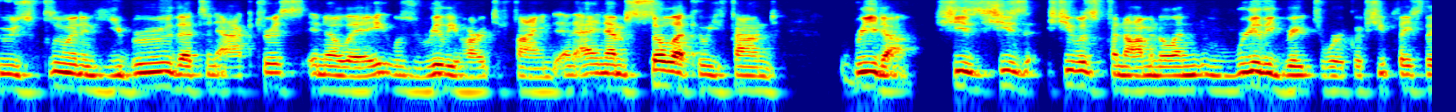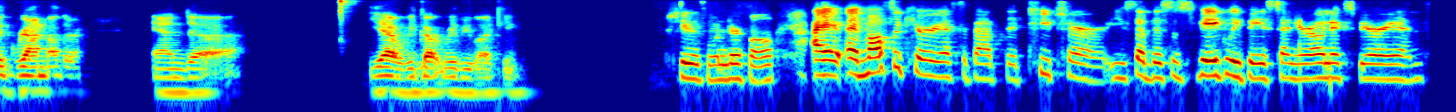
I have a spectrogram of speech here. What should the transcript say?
who's fluent in Hebrew, that's an actress in LA was really hard to find. And, and I'm so lucky we found Rita. She's, she's, she was phenomenal and really great to work with. She plays the grandmother and uh, yeah, we got really lucky. She was wonderful. I, I'm also curious about the teacher. You said this is vaguely based on your own experience.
